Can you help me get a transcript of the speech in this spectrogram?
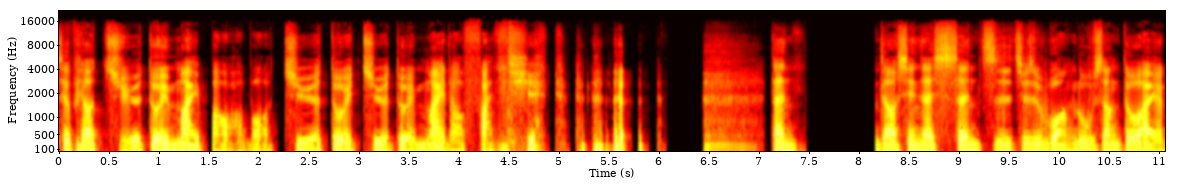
这个票绝对卖爆，好不好？绝对绝对卖到翻天。但你知道，现在甚至就是网络上都还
